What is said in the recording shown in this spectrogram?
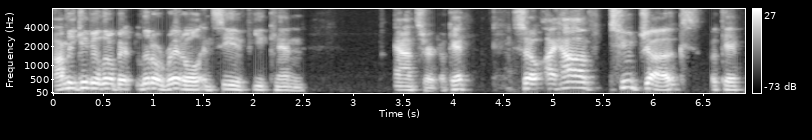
I'm gonna give you a little bit, little riddle, and see if you can answer it. Okay. So I have two jugs. Okay.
